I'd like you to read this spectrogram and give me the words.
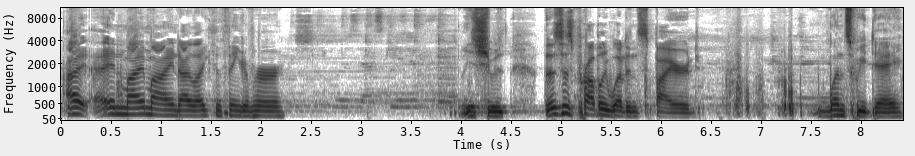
I in my mind I like to think of her she was this is probably what inspired One Sweet Day.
